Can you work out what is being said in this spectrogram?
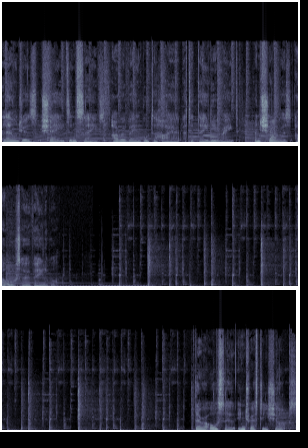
Loungers, shades and safes are available to hire at a daily rate and showers are also available. There are also interesting shops,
